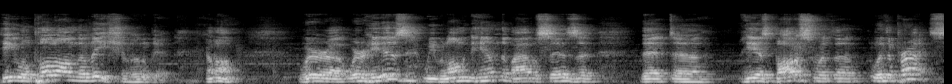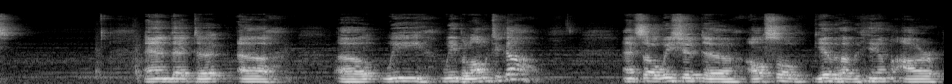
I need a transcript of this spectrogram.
He will pull on the leash a little bit. Come on. We're, uh, we're His. We belong to Him. The Bible says uh, that uh, He has bought us with a, with a price. And that uh, uh, uh, we, we belong to God. And so we should also give of Him our,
